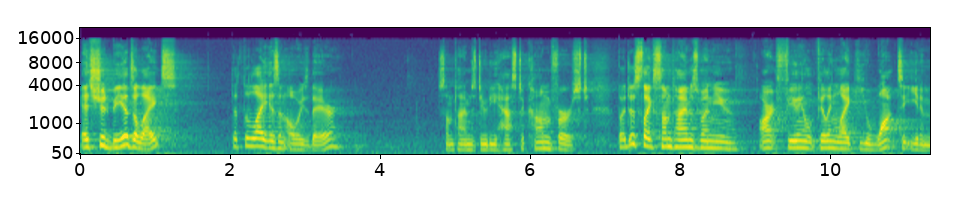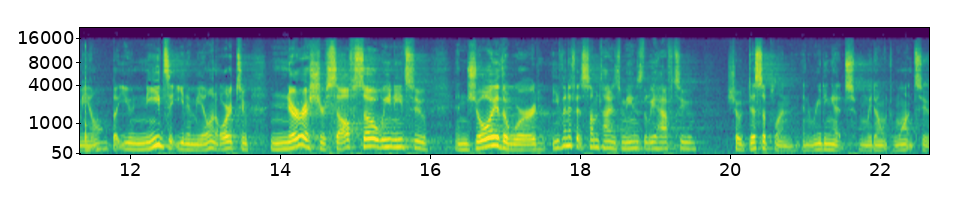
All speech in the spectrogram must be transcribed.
It should be a delight. That the light isn't always there. Sometimes duty has to come first. But just like sometimes when you aren't feeling, feeling like you want to eat a meal, but you need to eat a meal in order to nourish yourself, so we need to enjoy the word, even if it sometimes means that we have to show discipline in reading it when we don't want to.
